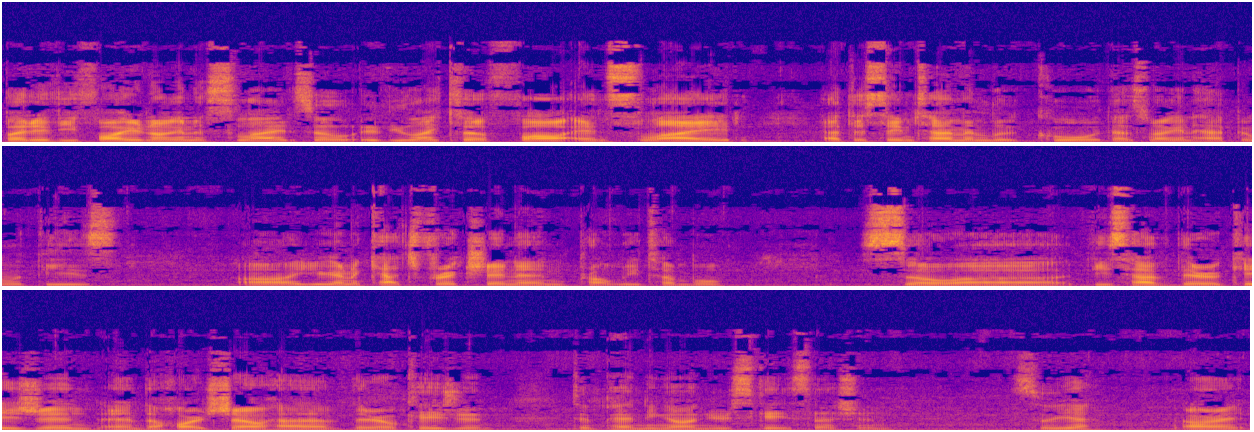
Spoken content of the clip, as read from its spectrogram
but if you fall, you're not gonna slide. So if you like to fall and slide at the same time and look cool, that's not gonna happen with these. Uh, you're gonna catch friction and probably tumble. So uh, these have their occasion and the hard shell have their occasion depending on your skate session. So yeah, all right,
